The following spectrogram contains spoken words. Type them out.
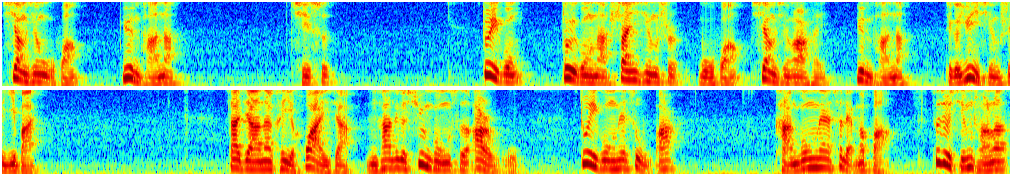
象星五黄，运盘呢，其次。对宫，对宫呢，三星是五黄，象星二黑，运盘呢，这个运星是一白。大家呢可以画一下，你看这个巽宫是二五，对宫呢是五二，坎宫呢是两个八，这就形成了，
